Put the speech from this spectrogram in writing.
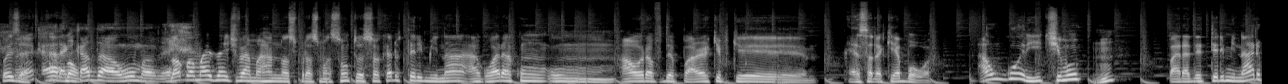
Pois é. Cara, Bom, cada uma, velho. Logo mais a gente vai amarrar no nosso próximo assunto. Eu só quero terminar agora com um Out of the Park, porque essa daqui é boa. Algoritmo. Hum? Para determinar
